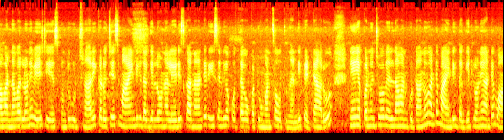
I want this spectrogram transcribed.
ఆ వన్ అవర్లోనే వేస్ట్ చేసుకుంటూ కూర్చున్నారు. ఇక్కడ వచ్చేసి మా ఇంటికి దగ్గరలో ఉన్న లేడీస్ కార్నర్ అంటే రీసెంట్గా కొత్తగా ఒక టూ మంత్స్ అవుతుందండి పెట్టారు. నేను ఎప్పటి నుంచో వెళ్దాం అనుకుంటాను. అంటే మా ఇంటికి దగ్గరలోనే అంటే వా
